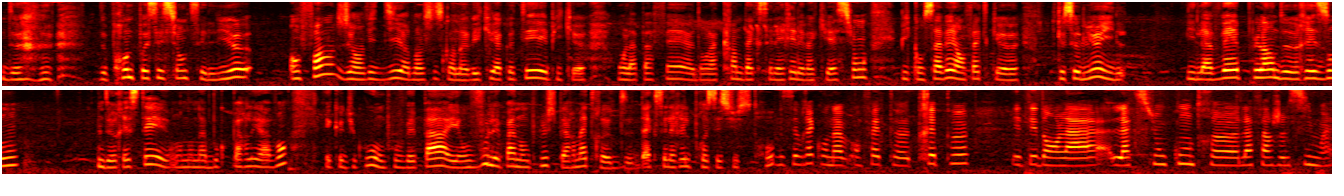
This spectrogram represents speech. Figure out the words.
de, de prendre possession de ces lieux enfin, j'ai envie de dire, dans le sens qu'on a vécu à côté et puis qu'on ne l'a pas fait dans la crainte d'accélérer l'évacuation, puis qu'on savait en fait que, ce lieu, il, avait plein de raisons de rester, on en a beaucoup parlé avant, et que du coup on pouvait pas et on voulait pas non plus se permettre d'accélérer le processus trop. Mais c'est vrai qu'on a en fait euh, très peu été dans l'action contre euh, la Fargelsim, ouais.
